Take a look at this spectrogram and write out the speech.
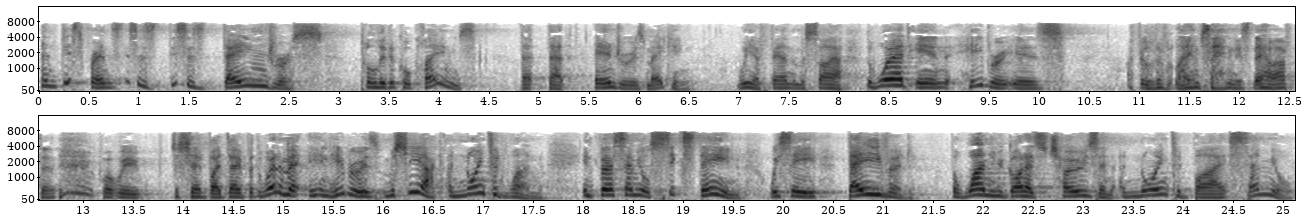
and this, friends, this is, this is dangerous political claims that, that Andrew is making. We have found the Messiah. The word in Hebrew is, I feel a little bit lame saying this now after what we just shared by Dave, but the word in Hebrew is Mashiach, anointed one. In 1 Samuel 16, we see David, the one who God has chosen, anointed by Samuel.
